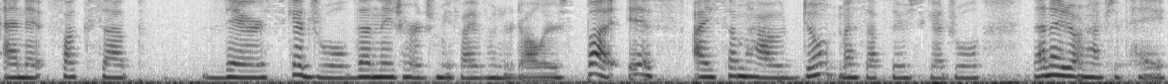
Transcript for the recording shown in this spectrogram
and it fucks up their schedule, then they charge me $500. But if I somehow don't mess up their schedule, then I don't have to pay.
